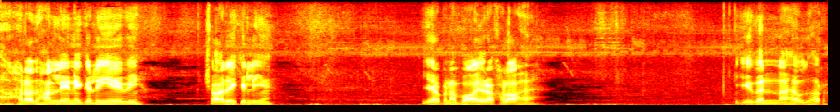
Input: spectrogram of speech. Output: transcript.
हरा धान लेने के लिए भी, चारे के लिए। ये अपना बाजरा खड़ा है। ये गन्ना है उधर।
